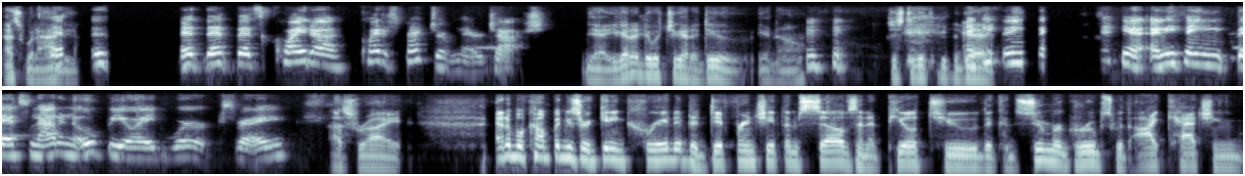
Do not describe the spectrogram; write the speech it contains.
That's what I that, do. That, that that's quite a quite a spectrum there, Josh yeah you got to do what you got to do you know just to get through the day. Anything yeah anything that's not an opioid works right? That's right. Edible companies are getting creative to differentiate themselves and appeal to the consumer groups with eye-catching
